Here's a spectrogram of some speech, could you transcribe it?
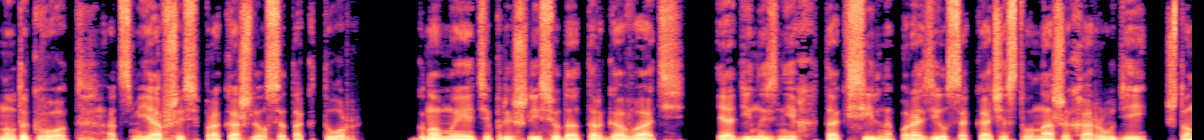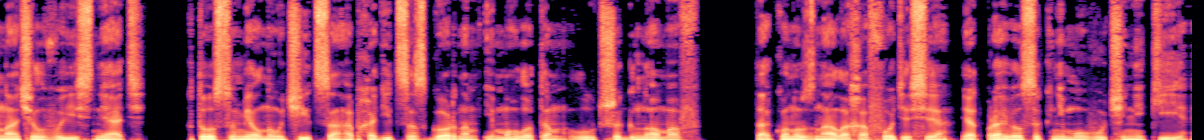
«Ну так вот», — отсмеявшись, прокашлялся Тактур. «Гномы эти пришли сюда торговать, и один из них так сильно поразился качеству наших орудий, что начал выяснять, кто сумел научиться обходиться с горном и молотом лучше гномов. Так он узнал о Хафотисе и отправился к нему в ученики.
